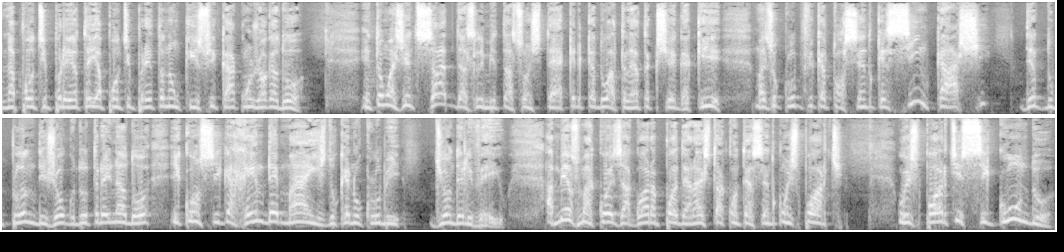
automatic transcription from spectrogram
na Ponte Preta e a Ponte Preta não quis ficar com o jogador. Então a gente sabe das limitações técnicas do atleta que chega aqui, mas o clube fica torcendo que ele se encaixe dentro do plano de jogo do treinador e consiga render mais do que no clube de onde ele veio. A mesma coisa agora poderá estar acontecendo com o esporte. O esporte, segundo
